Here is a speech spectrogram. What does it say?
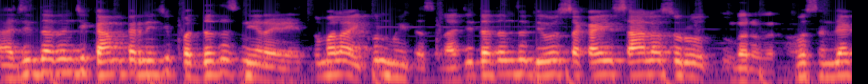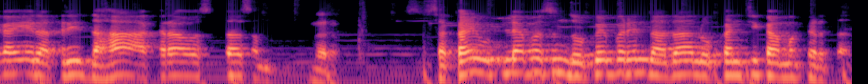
अजितदादांची काम करण्याची पद्धतच निराळी आहे. तुम्हाला ऐकून माहीत असेल अजितदादांचा दिवस सकाळी सहाला सुरू होतो. बरोबर हो. व संध्याकाळी रात्री दहा अकरा वाजता संपतो. बरोबर. सकाळी उठल्यापासून झोपेपर्यंत दादा लोकांची कामं करतात.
